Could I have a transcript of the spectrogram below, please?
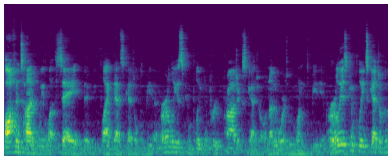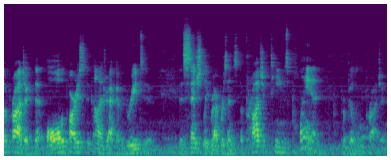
Oftentimes we say that we'd like that schedule to be the earliest complete and approved project schedule. In other words, we want it to be the earliest complete schedule for the project that all the parties to the contract have agreed to. It essentially represents the project team's plan for building the project.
